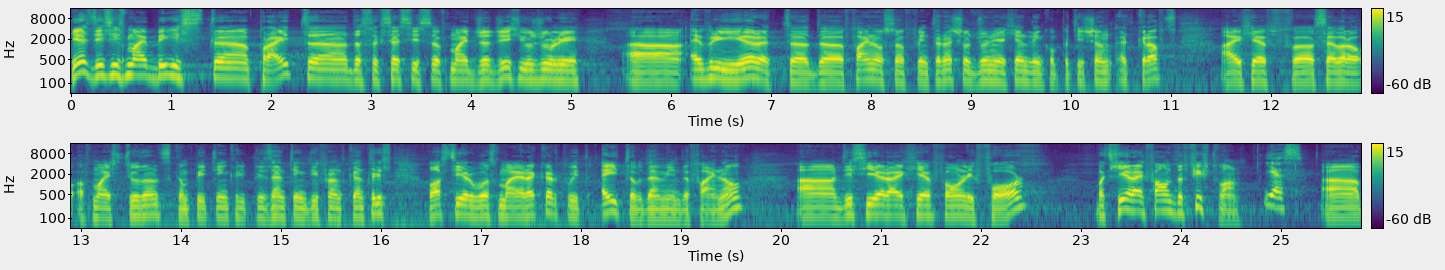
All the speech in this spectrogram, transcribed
Yes, this is my biggest uh, pride. Uh, the successes of my judges usually uh, every year at uh, the finals of international junior handling competition at Crufts, I have uh, several of my students competing, representing different countries. Last year was my record with eight of them in the final. Uh, this year I have only four, but here I found the fifth one. Yes. Uh,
